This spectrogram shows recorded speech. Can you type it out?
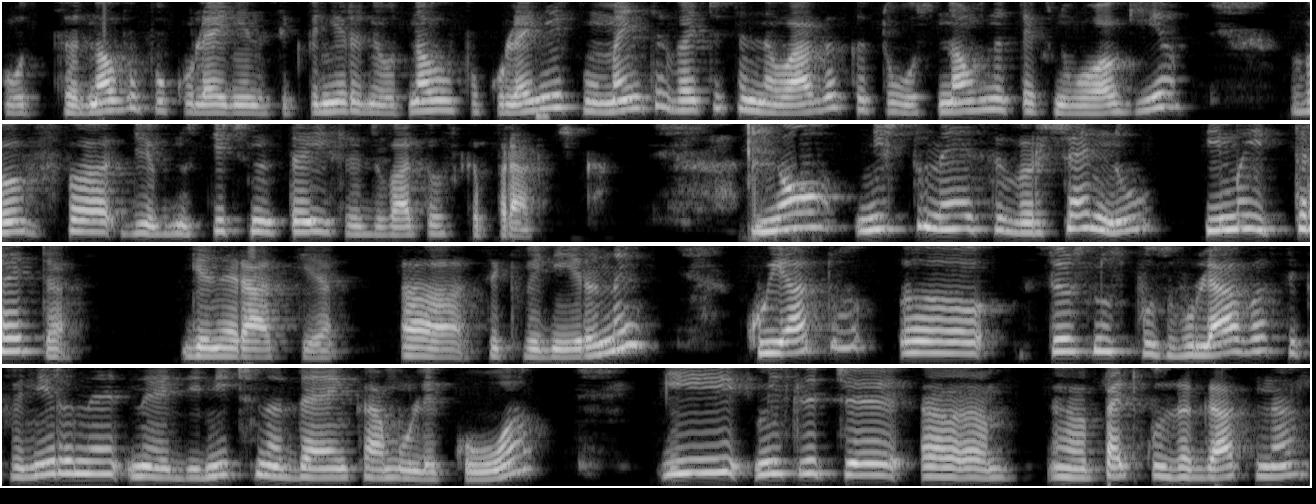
от ново поколение, на секвениране от ново поколение, в момента вече се налага като основна технология в диагностичната и изследователска практика. Но нищо не е съвършено. Има и трета генерация а, секвениране, която а, всъщност позволява секвениране на единична ДНК молекула. И мисля, че а, а, Петко загатна,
